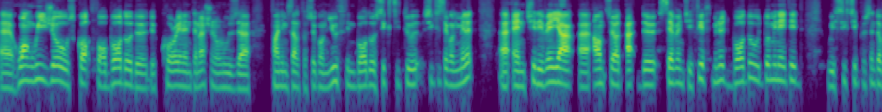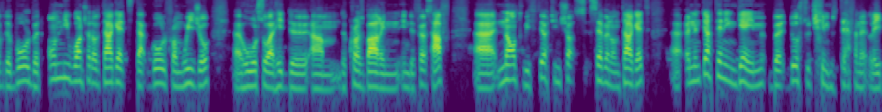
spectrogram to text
Uh, Hwang Ui-jo scored for Bordeaux, the, the Korean international who's uh, found himself a second youth in Bordeaux, 62, 62nd minute. Uh, and Chirivella uh, answered at the 75th minute. Bordeaux dominated with 60% of the ball, but only one shot of target. That goal from Ui-jo, uh, who also had hit the um, the crossbar in, in the first half. Uh, Nantes with 13 shots, seven on target. Uh, an entertaining game, but those two teams definitely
